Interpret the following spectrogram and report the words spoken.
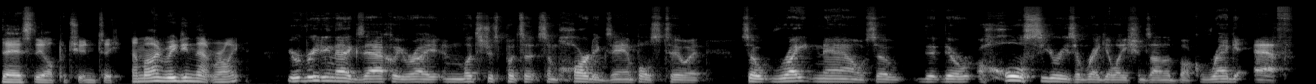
there's the opportunity. Am I reading that right? You're reading that exactly right. And let's just put some hard examples to it. So right now, so th- there are a whole series of regulations on the book. Reg F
